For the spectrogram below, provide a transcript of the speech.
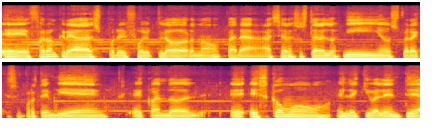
eh, fueron creadas por el folclore, ¿no? Para hacer asustar a los niños, para que se porten bien, eh, cuando eh, es como el equivalente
